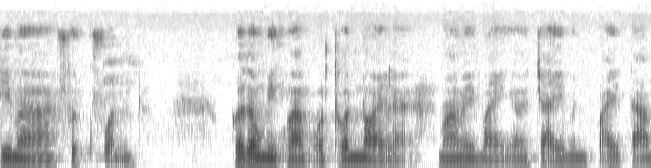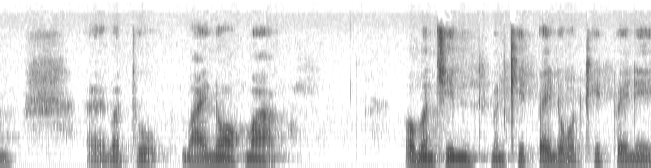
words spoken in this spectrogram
ที่มาฝึกฝน ก็ต้องมีความอดทนหน่อยแหละ มาใหม่ๆก็ใจมันไปตามวัตถุไม้นอกมาก เพราะมันชินมันคิดไปโน่นคิดไปนี่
